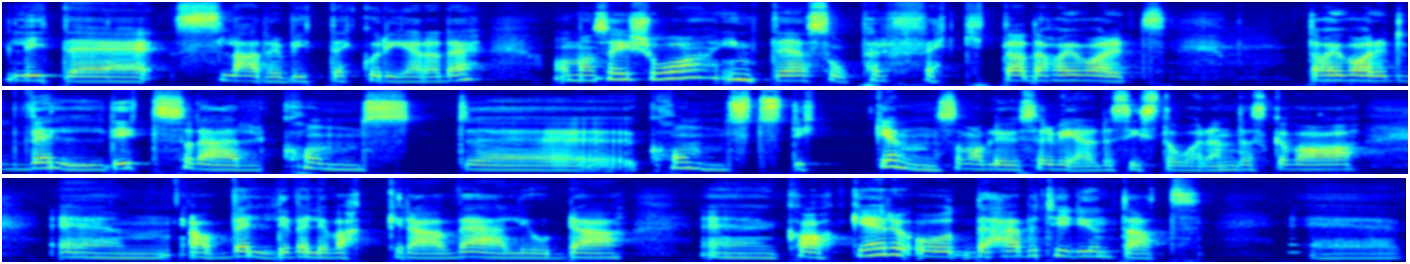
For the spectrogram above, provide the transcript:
lite slarvigt dekorerade. Om man säger så, inte så perfekta. Det har ju varit, det har ju varit väldigt sådär konst, eh, konststycken som har blivit serverade sista åren. Det ska vara eh, ja, väldigt, väldigt vackra, välgjorda eh, kakor. Och det här betyder ju inte att eh,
